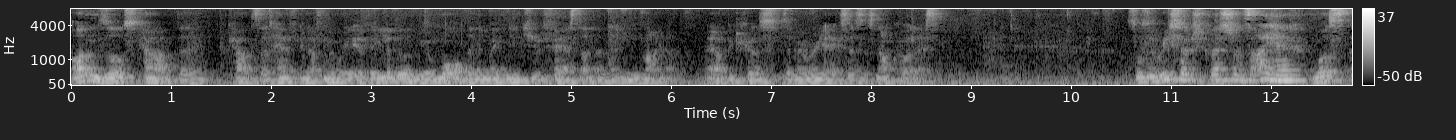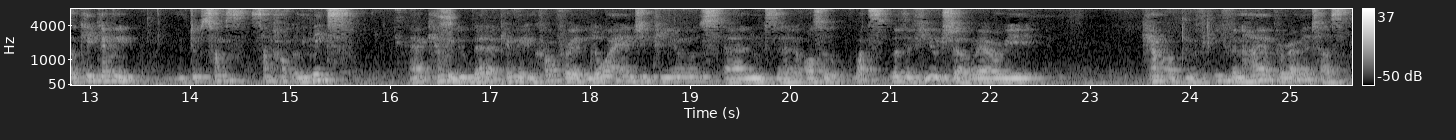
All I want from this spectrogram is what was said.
on those cards, the cards that have enough memory available, we are more than a magnitude faster than a lean miner uh, because the memory access is now coalesced. So the research questions I had was, okay, can we do some somehow a mix? Uh, can we do better? Can we incorporate lower end GPUs and uh, also what's with the future where are we come up with even higher parameters?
